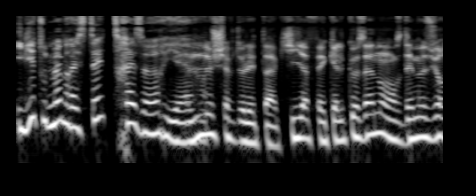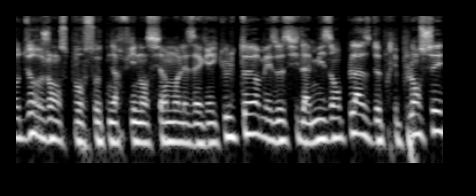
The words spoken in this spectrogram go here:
il y est tout de même resté 13 heures hier. Le chef de l'État qui a fait quelques annonces, des mesures d'urgence pour soutenir financièrement les agriculteurs, mais aussi la mise en place de prix planchers.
